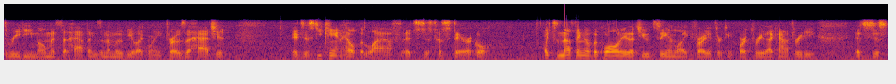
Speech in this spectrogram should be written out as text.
3D moments that happens in the movie, like when he throws the hatchet. It just you can't help but laugh. It's just hysterical it's nothing of the quality that you'd see in like Friday the 13th Part 3, that kind of 3D. It's just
